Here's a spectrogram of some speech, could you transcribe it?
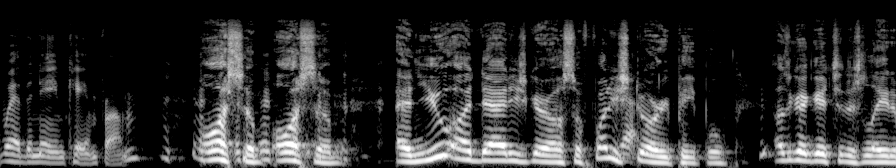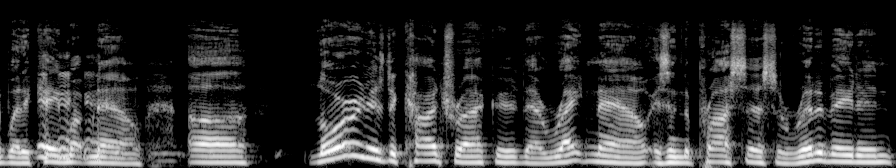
where the name came from. Awesome, awesome. And you are daddy's girl. So funny story, people. I was gonna get to this later, but it came up now. Uh, Lauren is the contractor that right now is in the process of renovating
